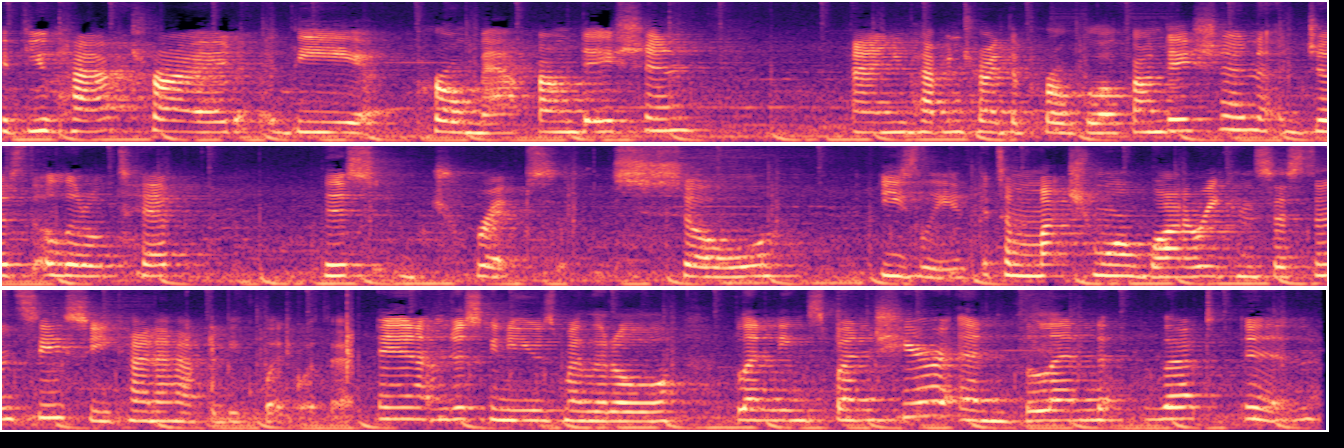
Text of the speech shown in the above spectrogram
If you have tried the Pro Matte Foundation and you haven't tried the Pro Glow Foundation, just a little tip, this drips so easily. It's a much more watery consistency, so you kind of have to be quick with it. And I'm just gonna use my little blending sponge here and blend that in.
